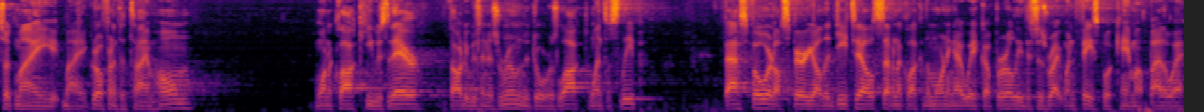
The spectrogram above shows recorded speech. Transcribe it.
took my, my girlfriend at the time home, one o'clock, he was there. I thought he was in his room. The door was locked. Went to sleep. Fast forward, I'll spare you all the details. Seven o'clock in the morning, I wake up early. This is right when Facebook came up, by the way.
